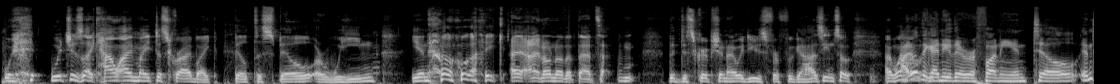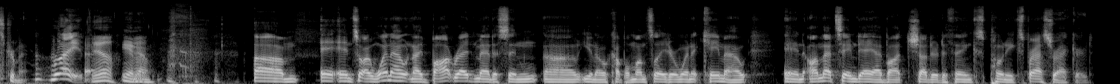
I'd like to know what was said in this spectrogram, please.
Which is like how I might describe like Built to Spill or Ween, you know. like I, I don't know that that's the description I would use for Fugazi. And so I went. I don't out think I knew they were funny until Instrument. right. Yeah, You know, Um, and, and so I went out and I bought Red Medicine, uh, you know, a couple months later when it came out. And on that same day, I bought Shudder to Think's Pony Express record.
